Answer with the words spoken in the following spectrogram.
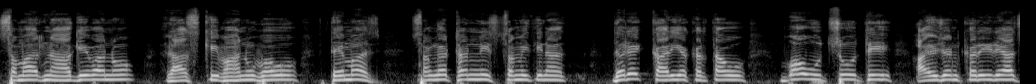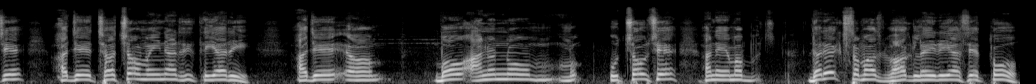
સમાજના આગેવાનો, રાજકીય મહાનુભાવો તેમજ સંગઠનની સમિતિના દરેક કાર્યકર્તાઓ બહુ ઉત્સુકથી આયોજન કરી રહ્યા છે. આજે છ છ મહિનાથી તૈયારી. આજે બહુ આનંદનો ઉત્સવ છે અને એમાં દરેક સમાજ ભાગ લઈ રહ્યા છે. તો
